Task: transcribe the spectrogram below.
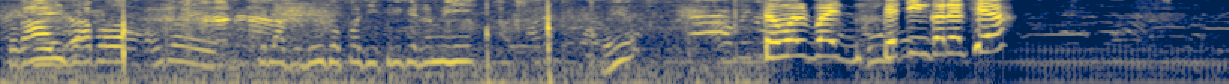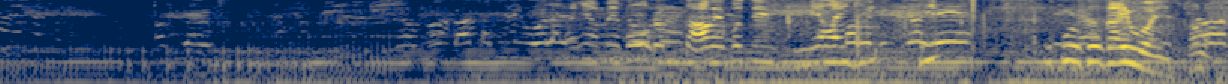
તો ગાઈસ આપણો કેટલા દિવસો પછી ક્રિકેટ રમી? ધવલભાઈ બેટિંગ કરે છે હવે બધું મેલાઈ ગયું કોક આવ્યું અહીંયા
